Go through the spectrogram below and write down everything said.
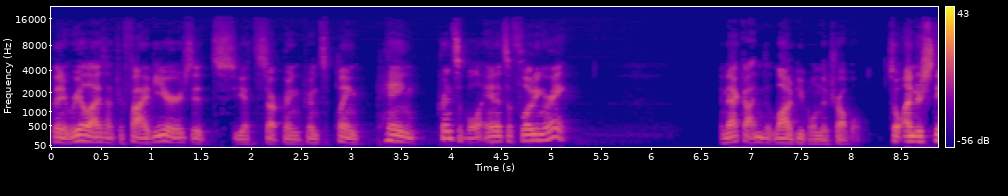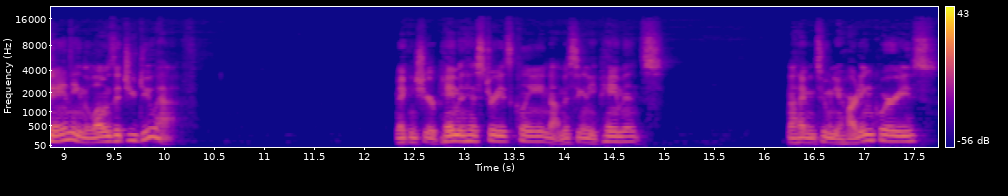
They didn't realize after five years, it's you have to start paying, paying, paying principal, and it's a floating rate. And that got a lot of people into trouble. So understanding the loans that you do have, making sure your payment history is clean, not missing any payments, not having too many hard inquiries.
